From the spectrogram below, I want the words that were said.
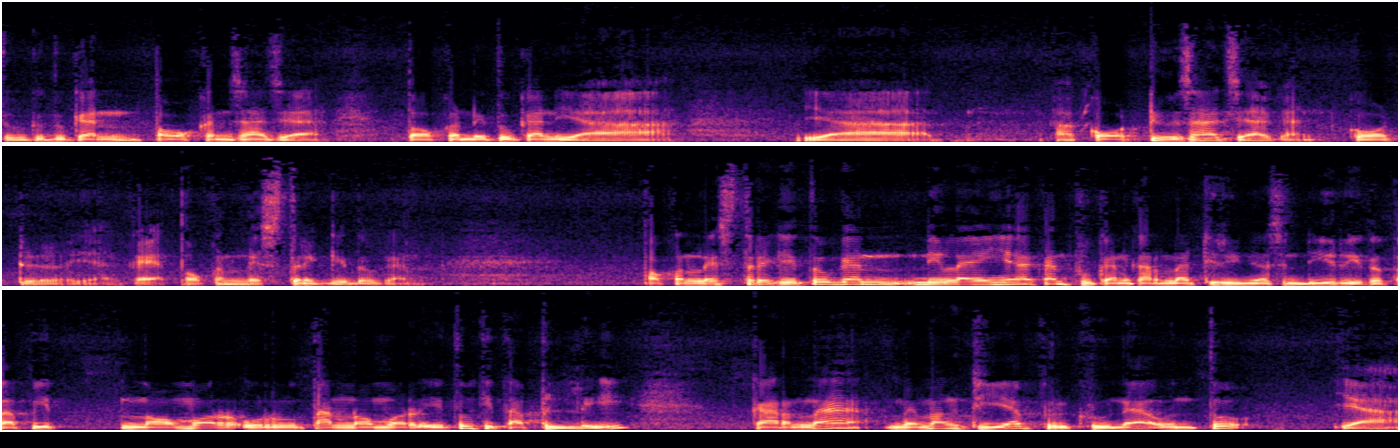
itu? Itu kan token saja. Token itu kan ya ya uh, kode saja kan. Kode ya kayak token listrik gitu kan token listrik itu kan nilainya kan bukan karena dirinya sendiri tetapi nomor urutan nomor itu kita beli karena memang dia berguna untuk ya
